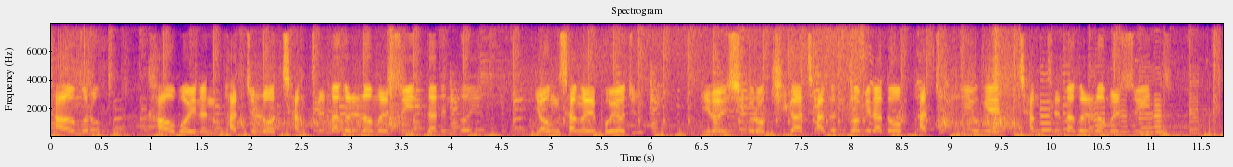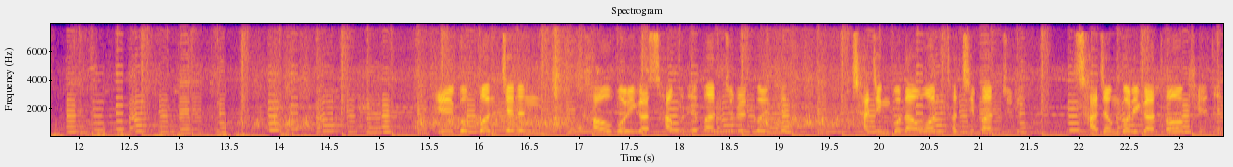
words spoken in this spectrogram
다음으로 카우보이는 밧줄로 창틀막을 넘을 수 있다는 거예요. 영상을 보여줄게. 이런 식으로 키가 작은 검이라도 밧줄을 이용해 창틀막을 넘을 수 있지. 일곱 번째는 카우보이가 사물의 밧줄을 걸땐 차징보다 원터치 밧줄이 사정거리가 더 길다.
